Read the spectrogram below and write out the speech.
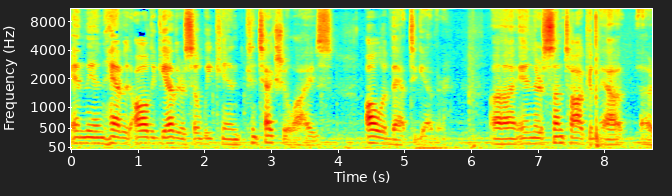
and then have it all together so we can contextualize all of that together. Uh, and there's some talk about uh,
